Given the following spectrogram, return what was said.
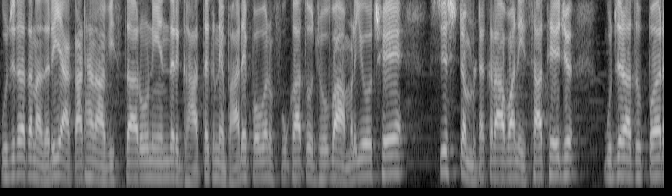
ગુજરાતના દરિયાકાંઠાના વિસ્તારોની અંદર ઘાતકને ભારે પવન ફૂંકાતો જોવા મળ્યો છે. સિસ્ટમ ટકરાવવાની સાથે જ ગુજરાત ઉપર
